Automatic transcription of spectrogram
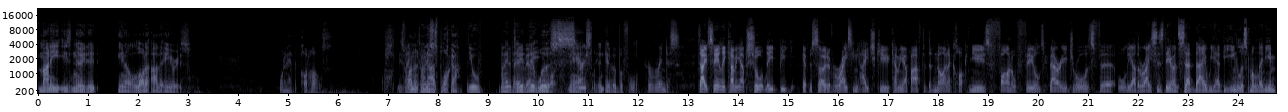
money is needed in a lot of other areas. What about the potholes? Oh, there's one. Don't there's- ask Blocker. You'll, Mate, he'll tell you about they're it. worse Oh, now seriously? than ever before. Horrendous. Dave Stanley coming up shortly. Big episode of Racing HQ coming up after the nine o'clock news. Final fields, barrier draws for all the other races there on Saturday. We had the Inglis Millennium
